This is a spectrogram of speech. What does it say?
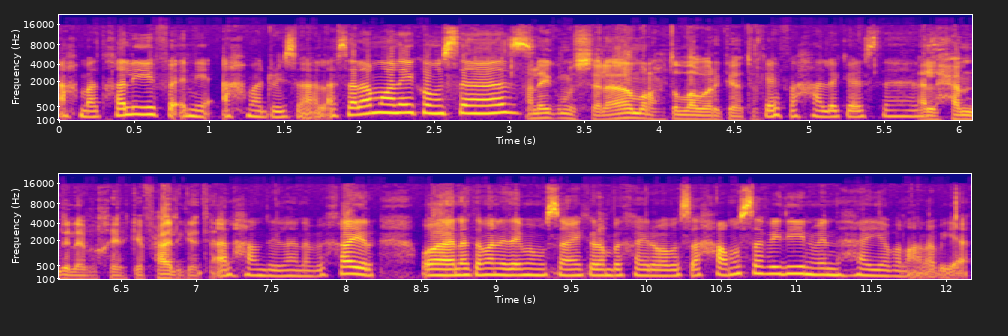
أحمد خليف ني أحمد رزال. السلام عليكم أستاذ. عليكم السلام ورحمة الله وبركاته. كيف حالك يا أستاذ؟ الحمد لله بخير. كيف حالك أنت؟ الحمد لله أنا بخير ونتمنى دائما مستمعي الكرام بخير وبصحة مستفيدين من هيا بالعربية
